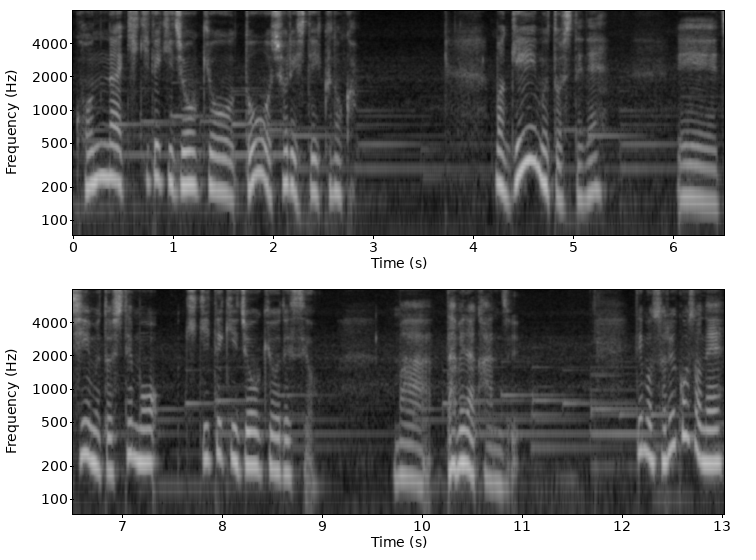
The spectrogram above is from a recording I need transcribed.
こんな危機的状況をどう処理していくのか。まあゲームとしてね、えー、チームとしても危機的状況ですよ。まあダメな感じ。でもそれこそね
